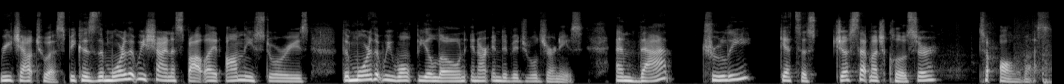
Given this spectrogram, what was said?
reach out to us because the more that we shine a spotlight on these stories, the more that we won't be alone in our individual journeys. And that truly gets us just that much closer to all of us.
